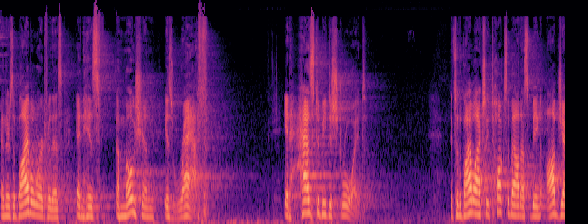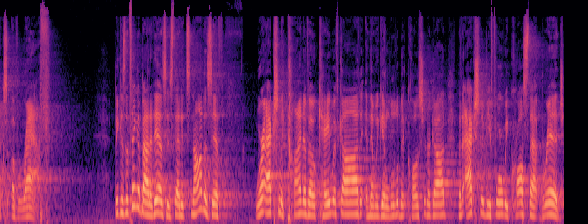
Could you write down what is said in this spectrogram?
and there's a Bible word for this, and his emotion is wrath. It has to be destroyed. And so the Bible actually talks about us being objects of wrath. Because the thing about it is, is that it's not as if we're actually kind of okay with God and then we get a little bit closer to God. But actually, before we cross that bridge,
